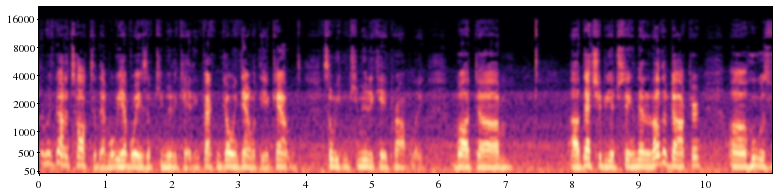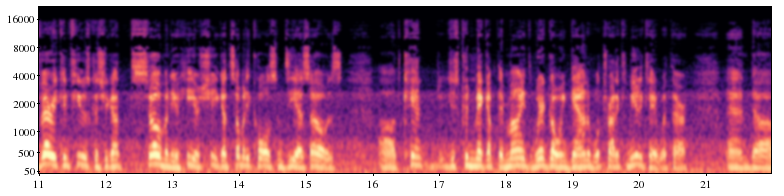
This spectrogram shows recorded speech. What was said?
And we've got to talk to them, we have ways of communicating. In fact, I'm going down with the accountant so we can communicate properly. But um, uh, that should be interesting. And then another doctor uh, who was very confused because she got so many, he or she got so many calls from DSOs uh, can't just couldn't make up their mind. We're going down, and we'll try to communicate with her and uh,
